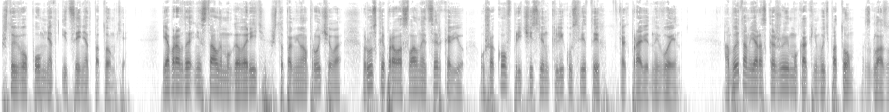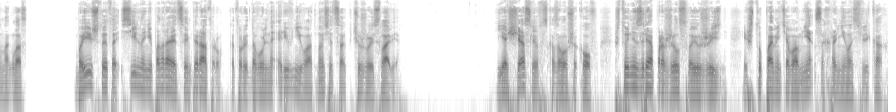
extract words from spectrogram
что его помнят и ценят потомки. Я, правда, не стал ему говорить, что, помимо прочего, русской православной церковью Ушаков причислен к лику святых, как праведный воин. Об этом я расскажу ему как-нибудь потом, с глазу на глаз. Боюсь, что это сильно не понравится императору, который довольно ревниво относится к чужой славе. «Я счастлив», — сказал Ушаков, — «что не зря прожил свою жизнь, и что память обо мне сохранилась в веках.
